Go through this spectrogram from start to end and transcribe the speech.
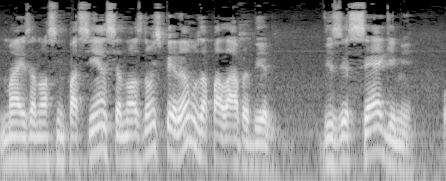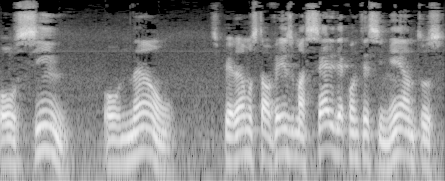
mas a nossa impaciência, nós não esperamos a palavra dele. Dizer segue-me, ou sim, ou não, Esperamos talvez uma série de acontecimentos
